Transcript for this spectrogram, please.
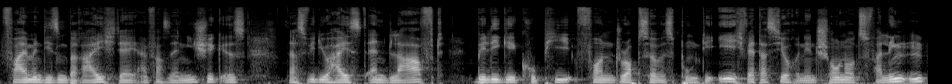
Vor allem in diesem Bereich, der einfach sehr nischig ist. Das Video heißt Entlarved billige Kopie von dropservice.de. Ich werde das hier auch in den Show Notes verlinken.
